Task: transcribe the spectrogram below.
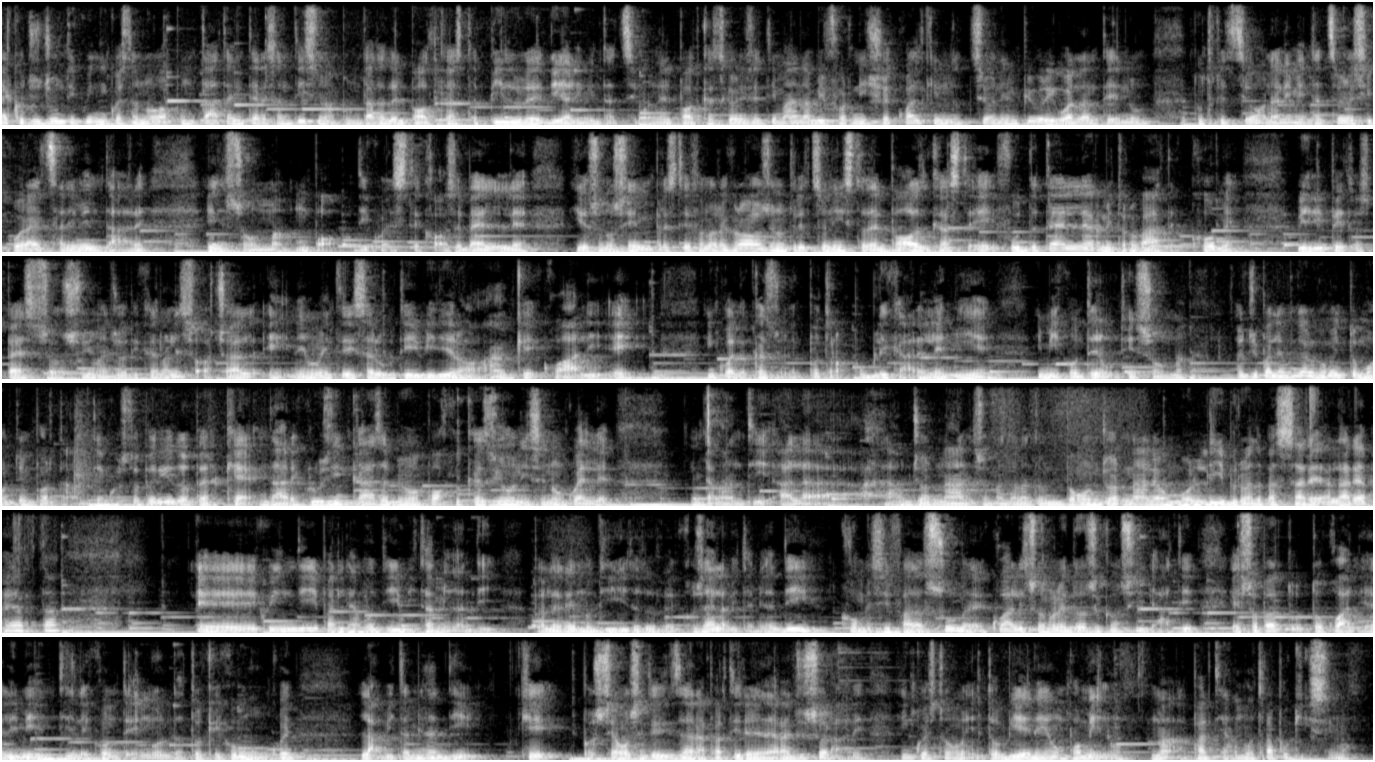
Eccoci giunti quindi in questa nuova puntata, interessantissima puntata del podcast Pillole di alimentazione, il podcast che ogni settimana vi fornisce qualche nozione in più riguardante nutrizione, alimentazione, sicurezza alimentare e insomma un po' di queste cose belle. Io sono sempre Stefano Recroce, nutrizionista del podcast e food teller, mi trovate come vi ripeto spesso sui maggiori canali social e nei momenti dei saluti vi dirò anche quali e in quale occasione potrò pubblicare mie, i miei contenuti insomma Oggi parliamo di un argomento molto importante in questo periodo perché da reclusi in casa abbiamo poche occasioni se non quelle davanti al, a un giornale, insomma davanti a un buon giornale, a un buon libro da passare all'aria aperta e quindi parliamo di vitamina D. Parleremo di dove, cos'è la vitamina D, come si fa ad assumere, quali sono le dosi consigliate e soprattutto quali alimenti le contengono, dato che comunque la vitamina D che possiamo sintetizzare a partire dai raggi solari, in questo momento viene un po' meno, ma partiamo tra pochissimo.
